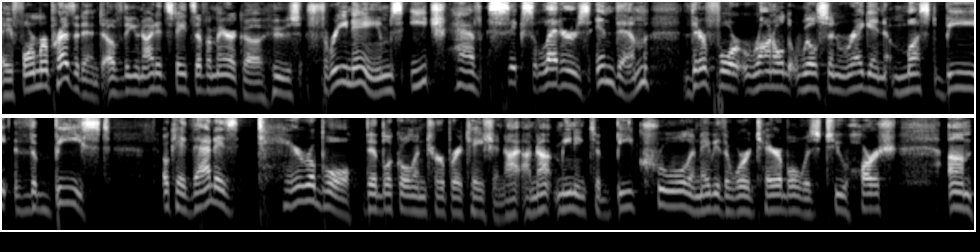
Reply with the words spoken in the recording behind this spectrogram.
a former president of the United States of America, whose three names each have six letters in them. Therefore, Ronald Wilson Reagan must be the beast. Okay, that is terrible biblical interpretation. I, am not meaning to be cruel, and maybe the word terrible was too harsh. Um,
